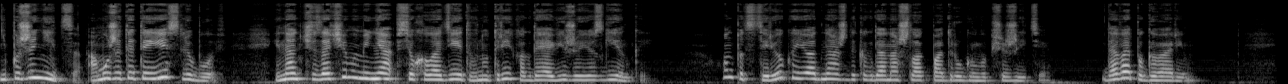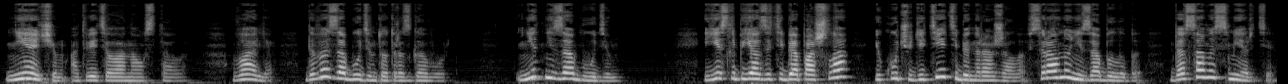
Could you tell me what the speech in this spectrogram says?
Не пожениться, а может, это и есть любовь? Иначе зачем у меня все холодеет внутри, когда я вижу ее с Генкой? Он подстерег ее однажды, когда она шла к подругам в общежитие. «Давай поговорим». «Не о чем», — ответила она устало. «Валя, давай забудем тот разговор». «Нет, не забудем. Если б я за тебя пошла и кучу детей тебе нарожала, все равно не забыла бы, до самой смерти.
